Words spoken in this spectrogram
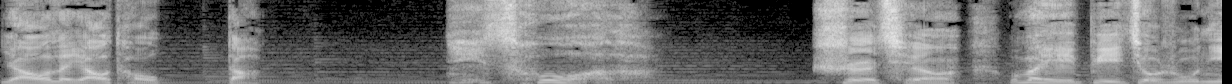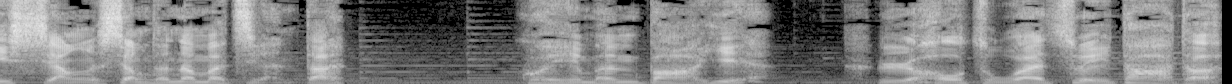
摇了摇头，道：“你错了，事情未必就如你想象的那么简单。鬼门霸业，日后阻碍最大的，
